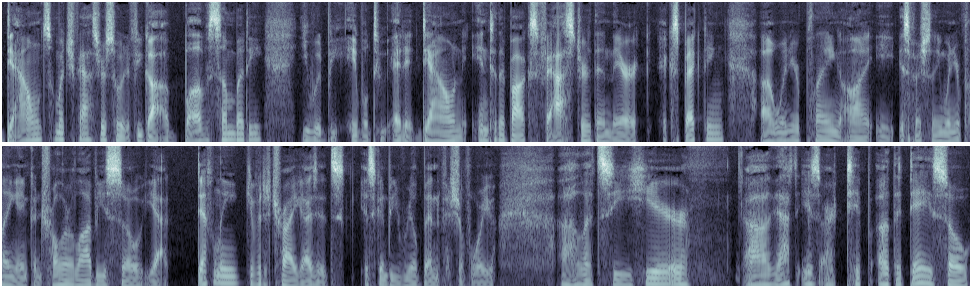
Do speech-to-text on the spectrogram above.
down so much faster. So if you got above somebody, you would be able to edit down into their box faster than they're expecting uh, when you're playing on, especially when you're playing in controller lobbies. So yeah, definitely give it a try, guys. It's it's going to be real beneficial for you. Uh, let's see here uh, that is our tip of the day. So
